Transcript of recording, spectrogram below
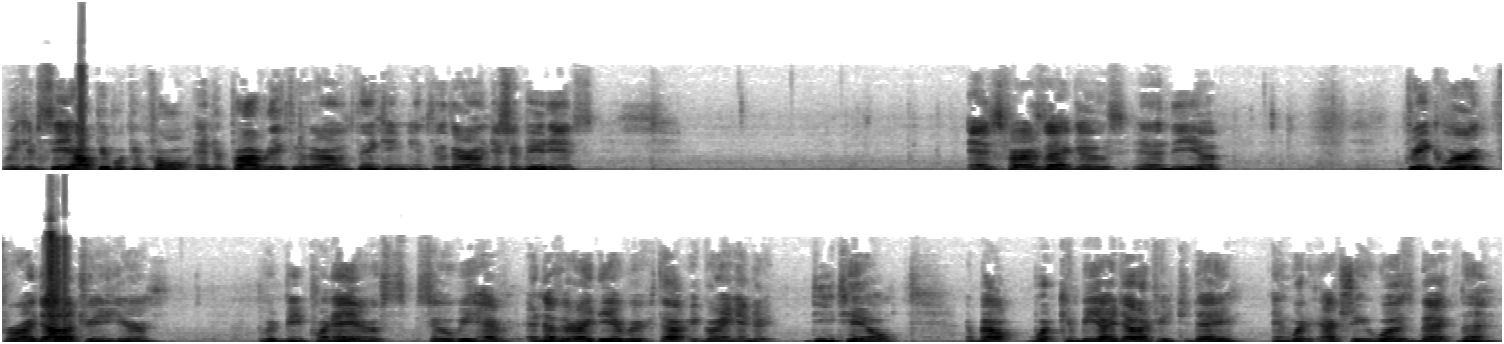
we can see how people can fall into poverty through their own thinking and through their own disobedience as far as that goes. And the uh, Greek word for idolatry here would be porneos. So we have another idea without going into detail about what can be idolatry today and what it actually was back then.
